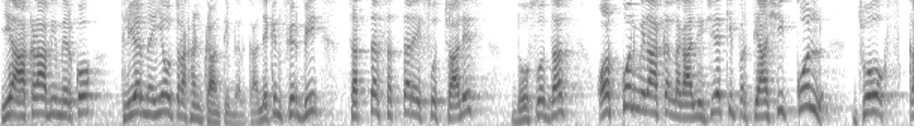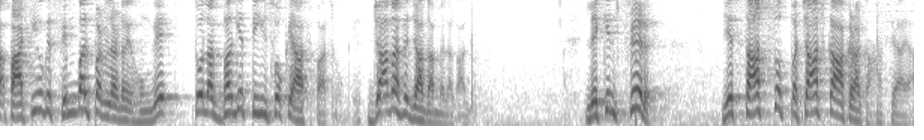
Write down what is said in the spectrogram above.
ये आंकड़ा अभी मेरे को क्लियर नहीं है उत्तराखंड क्रांति दल का, लेकिन फिर भी सत्तर सत्तर, एक सौ चालीस, दो सौ दस और कुल मिलाकर लगा लीजिए कि प्रत्याशी कुल जो पार्टियों के सिंबल पर लड़ रहे होंगे तो लगभग ये 300 के आसपास होंगे। ज़्यादा से ज़्यादा मैं लगा लू। लेकिन फिर ये 750 का आंकड़ा कहाँ से आया?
